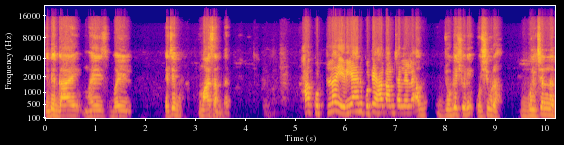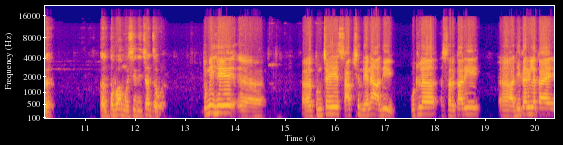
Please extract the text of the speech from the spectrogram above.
तिथे गाय म्हैस बैल याचे मांस आणतात. हा कुठला एरिया आहे आणि कुठे हा काम चाललेला आहे? जोगेश्वरी ओशिवरा गुलशन नगर कर्तबा मशिदीच्या जवळ. तुम्ही हे अ, अ, तुमचे हे साक्ष देण्याआधी कुठलं सरकारी अ, अधिकारीला काय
